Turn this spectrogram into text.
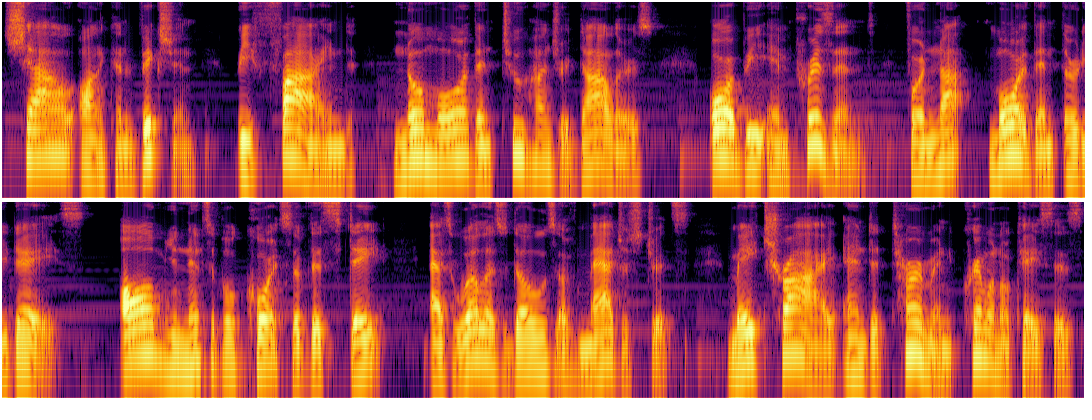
shall on conviction be fined no more than $200 or be imprisoned for not more than 30 days. All municipal courts of this state, as well as those of magistrates, may try and determine criminal cases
